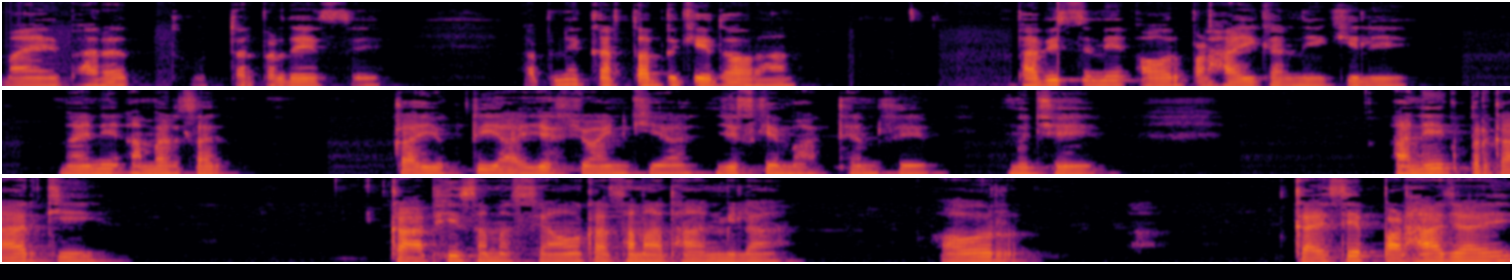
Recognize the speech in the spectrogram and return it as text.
मैं भारत, उत्तर प्रदेश से अपने कर्तव्य के दौरान भविष्य में और पढ़ाई करने के लिए मैंने अमृतसर का युक्ति आई एस ज्वाइन किया, जिसके माध्यम से मुझे अनेक प्रकार की काफ़ी समस्याओं का समाधान मिला और कैसे पढ़ा जाए,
